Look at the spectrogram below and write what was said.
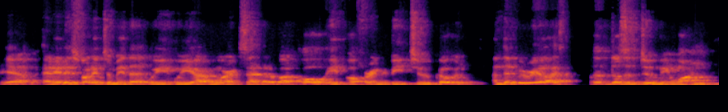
Yeah, and it is funny to me that we we are more excited about oh it offering V2 code, and then we realize does it do V1?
